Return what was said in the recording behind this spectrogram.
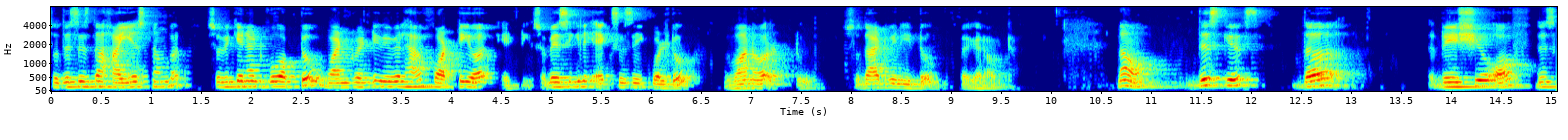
So this is the highest number. So we cannot go up to 120. We will have 40 or 80. So basically x is equal to 1 or 2. So that we need to figure out. Now this gives the ratio of this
